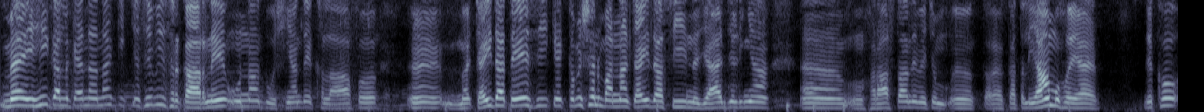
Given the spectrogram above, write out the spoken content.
ਮੈਂ ਇਹੀ ਗੱਲ ਕਹਿਣਾ ਨਾ ਕਿ ਕਿਸੇ ਵੀ ਸਰਕਾਰ ਨੇ ਉਹਨਾਂ ਦੋਸ਼ੀਆਂ ਦੇ ਖਿਲਾਫ ਚਾਹੀਦਾ ਤੇ ਇਹ ਸੀ ਕਿ ਕਮਿਸ਼ਨ ਬਣਨਾ ਚਾਹੀਦਾ ਸੀ। ਨਜਾਇਜ਼ ਜਿਹੜੀਆਂ ਅਹ, ਹਰਾਸਤਾਂ ਦੇ ਵਿੱਚ ਕਤਲੇਆਮ ਹੋਇਆ ਹੈ। ਦੇਖੋ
